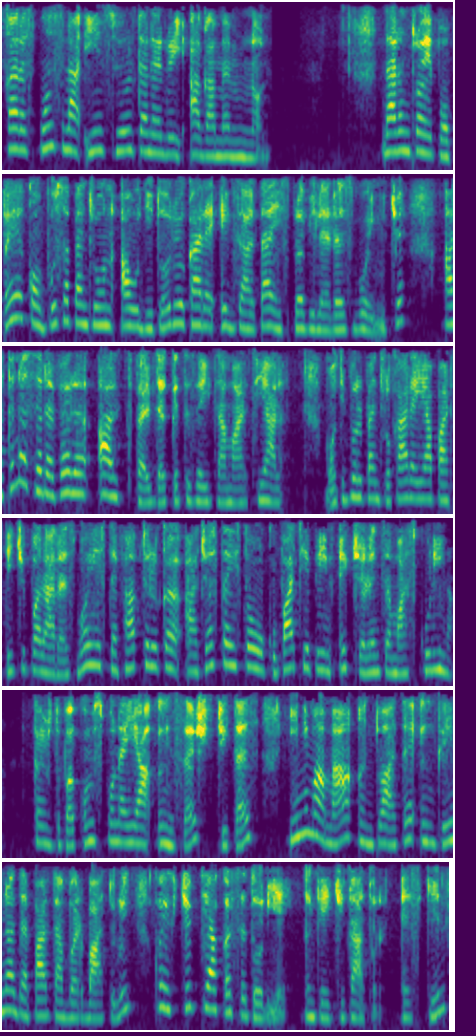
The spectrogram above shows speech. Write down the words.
ca răspuns la insultele lui Agamemnon. Dar într-o epopee compusă pentru un auditoriu care exalta isprăvile războinice, Atena se revelă altfel decât zeița marțială. Motivul pentru care ea participă la război este faptul că aceasta este o ocupație prin excelență masculină căci după cum spune ea însăși, citez, inima mea în toate înclină de partea bărbatului, cu excepția căsătoriei. Închei citatul. Eschil,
